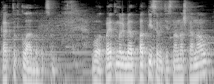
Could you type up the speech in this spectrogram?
как-то вкладываться. Вот, поэтому, ребят, подписывайтесь на наш канал,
